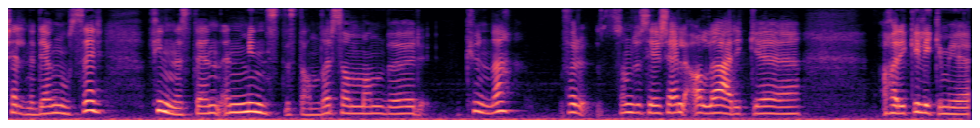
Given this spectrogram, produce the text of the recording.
sjeldne diagnoser, finnes det en, en minstestandard som man bør kunne? For som du sier selv, alle ikke, har ikke like mye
